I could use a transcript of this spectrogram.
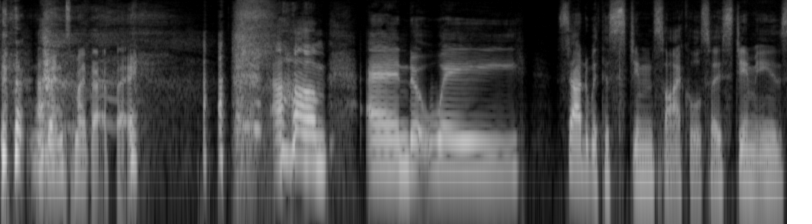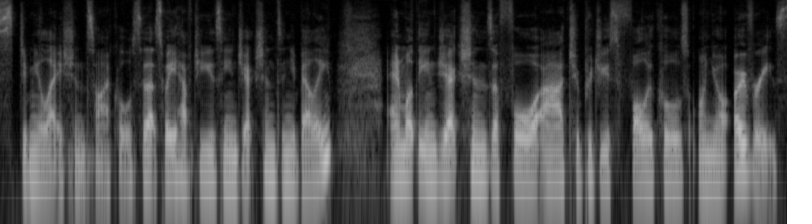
When's my birthday? um, and we started with a stim cycle. So stim is stimulation cycle. So that's where you have to use the injections in your belly. And what the injections are for are to produce follicles on your ovaries.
